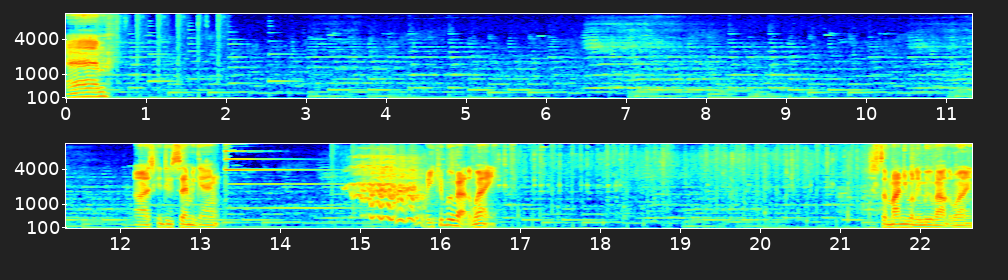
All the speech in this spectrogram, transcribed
Um. Ah, it's gonna do the same again. Can move out of the way. Just to manually move out of the way.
